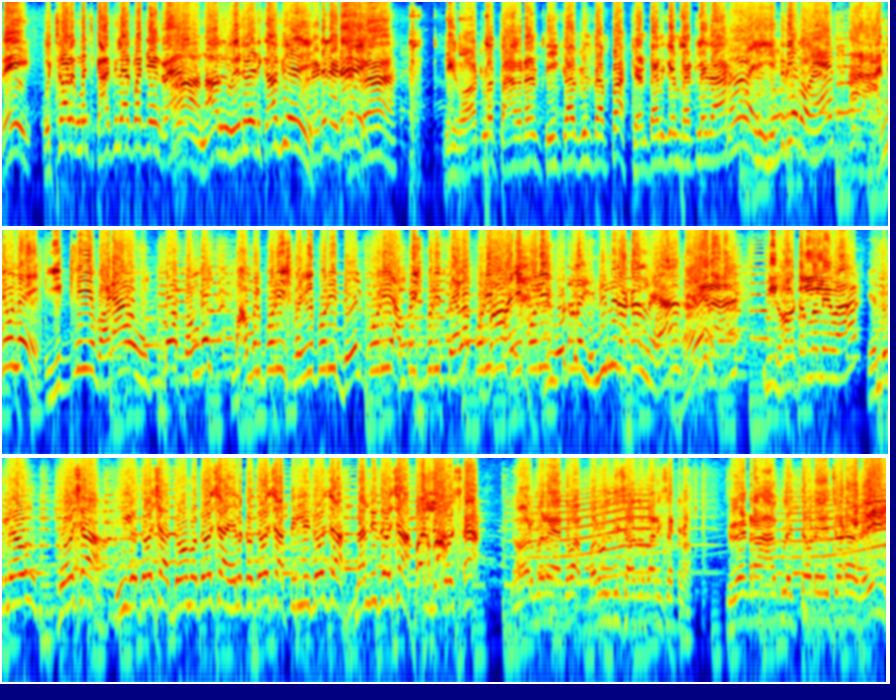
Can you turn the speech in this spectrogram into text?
రే వచ్చిన వాళ్ళకి మంచి కాఫీలు ఏర్పాటు చేయండి రా నాలుగు వేడి వేడి కాఫీ రెడీ, రెడీ. నీ హోటల్లో తాగడానికి టీ కాఫీలు తప్ప తినడానికి ఏం పెట్టలేదా? ఎందుకులే బావా? అన్ని ఉన్నాయి. ఇడ్లీ వడ ఉప్మా పొంగల్ మామూలు పూరి స్పెషల్ పూరి బేల్ పూరి అంబరీష్ పూరి పేలాపూరి పానీపూరి హోటల్లో ఎన్ని రకాలున్నాయా? మీ హోటల్లో లేవా? ఎందుకు లేవు? దోశ ఈగ దోశ దోమ దోశ ఎలక దోశ పిల్లి దోశ నల్లి దోశ. మళ్ళీ దోశ. నోర్మరా ఎదవా బరువులు తీసి అవతల పారేసెట్టడం నువ్వేంట్రా ఆకులు ఎత్తాడు వెయ్యి.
